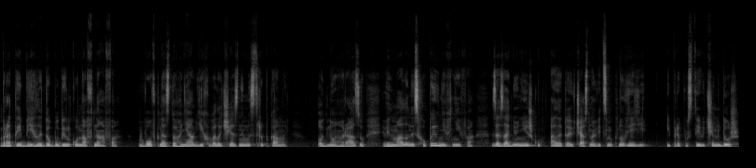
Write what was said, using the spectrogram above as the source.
брати бігли до будинку нафнафа. Вовк наздоганяв їх величезними стрибками. Одного разу він мало не схопив Ніф-Ніфа за задню ніжку, але той вчасно відсмикнув її і припустив чимдуж.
